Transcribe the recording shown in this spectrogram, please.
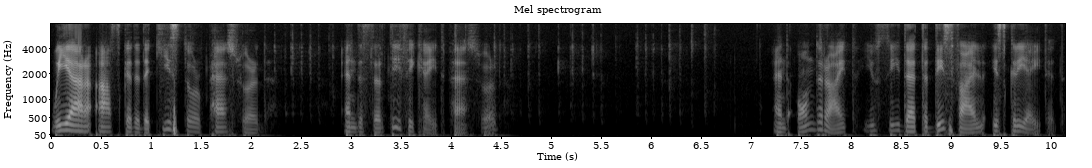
We are asked the key store password and the certificate password. And on the right, you see that this file is created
